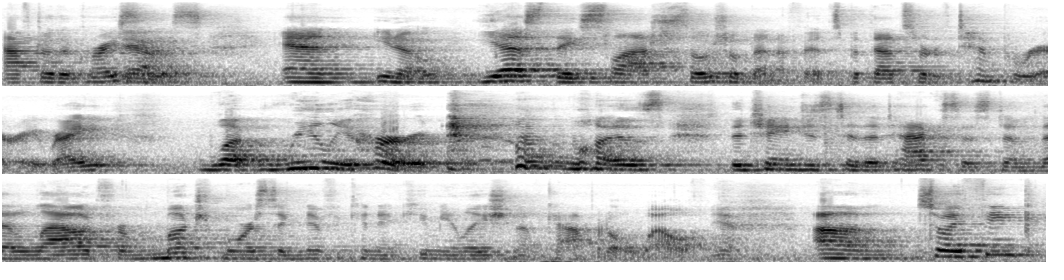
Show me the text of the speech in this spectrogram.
after the crisis. Yeah and, you know, yes, they slash social benefits, but that's sort of temporary, right? What really hurt was the changes to the tax system that allowed for much more significant accumulation of capital wealth. Yeah. Um, so I think,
